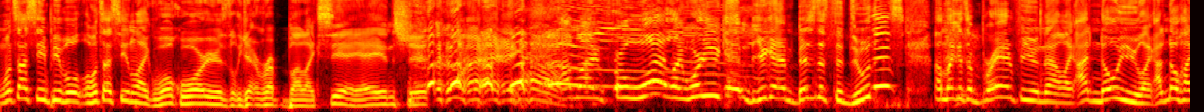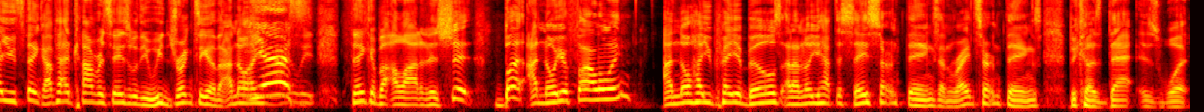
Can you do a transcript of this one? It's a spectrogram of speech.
once I seen people, once I seen like woke warriors getting rep by like CAA and shit, like, I'm like, for what? Like, where are you getting? You're getting business to do this? I'm like, it's a brand for you now. Like, I know you. Like, I know how you think. I've had conversations with you. We drink together. I know how Yes. you really think about a lot of this shit. But I know you're following. I know how you pay your bills, and I know you have to say certain things and write certain things because that is what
